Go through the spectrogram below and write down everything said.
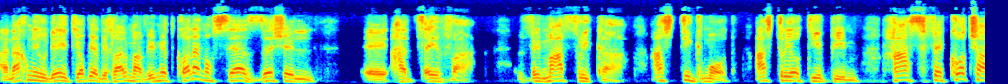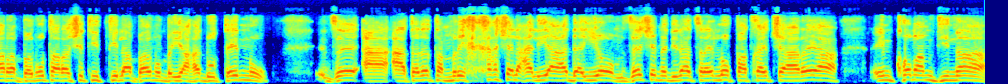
אנחנו יהודי אתיופיה בכלל מביאים את כל הנושא הזה של אה, הצבע ומאפריקה, הסטיגמות, הסטריאוטיפים, הספקות שהרבנות הראשית הטילה בנו ביהדותנו, זה, אתה יודע, המריחה של העלייה עד היום, זה שמדינת ישראל לא פתחה את שעריה עם קום המדינה,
